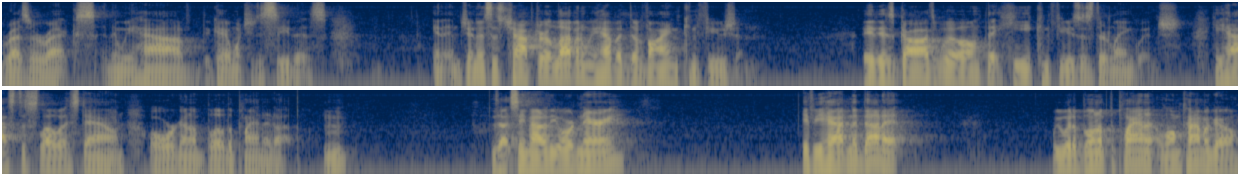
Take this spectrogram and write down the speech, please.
resurrects. And then we have, okay, I want you to see this. In, in Genesis chapter 11, we have a divine confusion. It is God's will that He confuses their language. He has to slow us down, or we're going to blow the planet up. Hmm? Does that seem out of the ordinary? If He hadn't have done it, we would have blown up the planet a long time ago.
